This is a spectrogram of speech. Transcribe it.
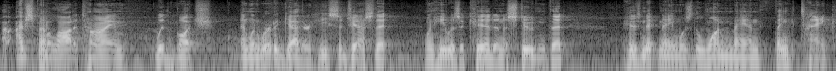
Peter. I've spent a lot of time with Butch, and when we're together, he suggests that when he was a kid and a student, that his nickname was the one-man think tank,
